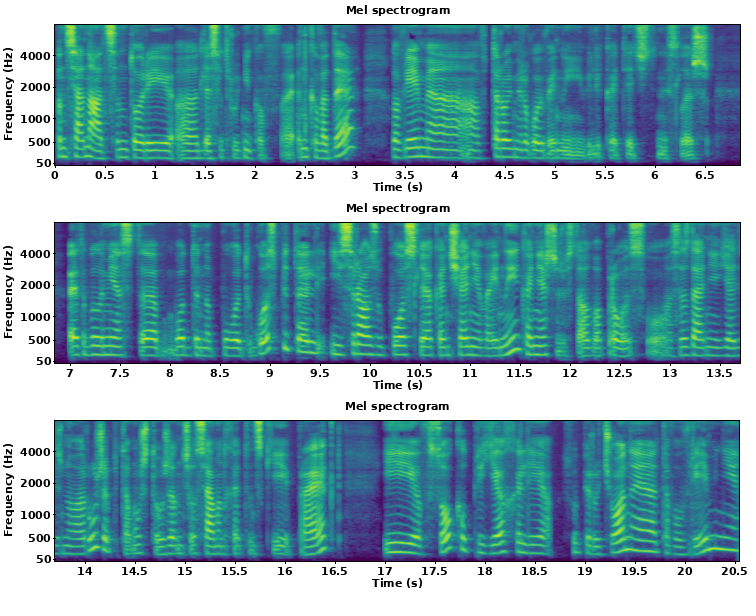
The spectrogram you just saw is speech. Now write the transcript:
пансионат, санаторий э, для сотрудников НКВД во время э, Второй мировой войны, Великой Отечественной слэш. Это было место отдано под госпиталь, и сразу после окончания войны, конечно же, стал вопрос о создании ядерного оружия, потому что уже начался Манхэттенский проект, и в Сокол приехали суперученые того времени,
